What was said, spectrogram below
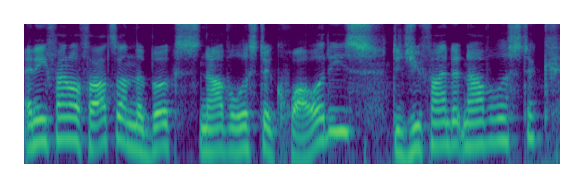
Any final thoughts on the book's novelistic qualities? Did you find it novelistic?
